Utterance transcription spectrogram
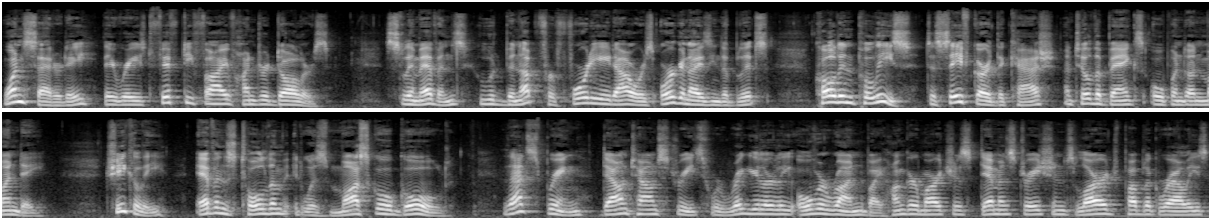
One Saturday, they raised $5,500. Slim Evans, who had been up for 48 hours organizing the blitz, called in police to safeguard the cash until the banks opened on Monday. Cheekily, Evans told them it was Moscow gold. That spring, downtown streets were regularly overrun by hunger marches, demonstrations, large public rallies,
